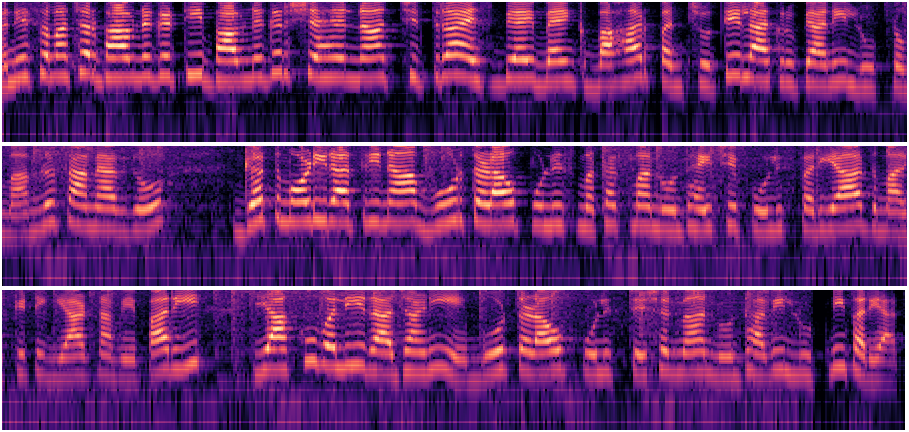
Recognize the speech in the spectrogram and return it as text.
અન્ય સમાચાર, ભાવનગરથી ભાવનગર શહેરના ચિત્રા એસબીઆઈ બેંક બહાર પંચોતેર લાખ રૂપિયાની લૂંટનો મામલો સામે આવ્યો. ગત મોડી રાત્રિના બોર તળાવ પોલીસ મથકમાં નોંધાઈ છે પોલીસ ફરિયાદ. માર્કેટિંગ યાર્ડના વેપારી યાકુબ અલી રાજાણીએ બોર તળાવ પોલીસ સ્ટેશનમાં નોંધાવી લૂંટની ફરિયાદ.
